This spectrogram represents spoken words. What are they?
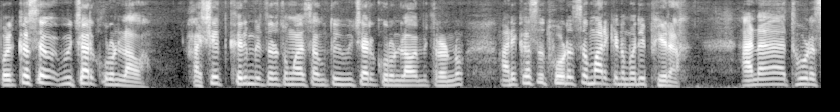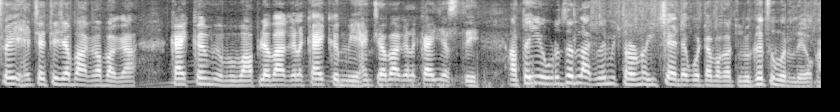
पण कसं विचार करून लावा. हा शेतकरी मित्र तुम्हाला सांगतो विचार करून लावा मित्रांनो. आणि कसं थोडंसं मार्केटमध्ये फिरा. आणि थोडंसं ह्याच्या त्याच्या बागा बघा. काय कमी बाबा आपल्या बागाला काय कमी आहे ह्यांच्या बागाला काय जास्त आहे. आता एवढं जर लागलं मित्रांनो ही चायड्या गोट्या बघा तुम्ही गच भरलं हो का?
